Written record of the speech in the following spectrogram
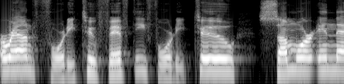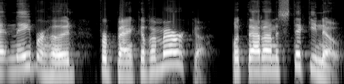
around 4250, 42, somewhere in that neighborhood for Bank of America. Put that on a sticky note.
